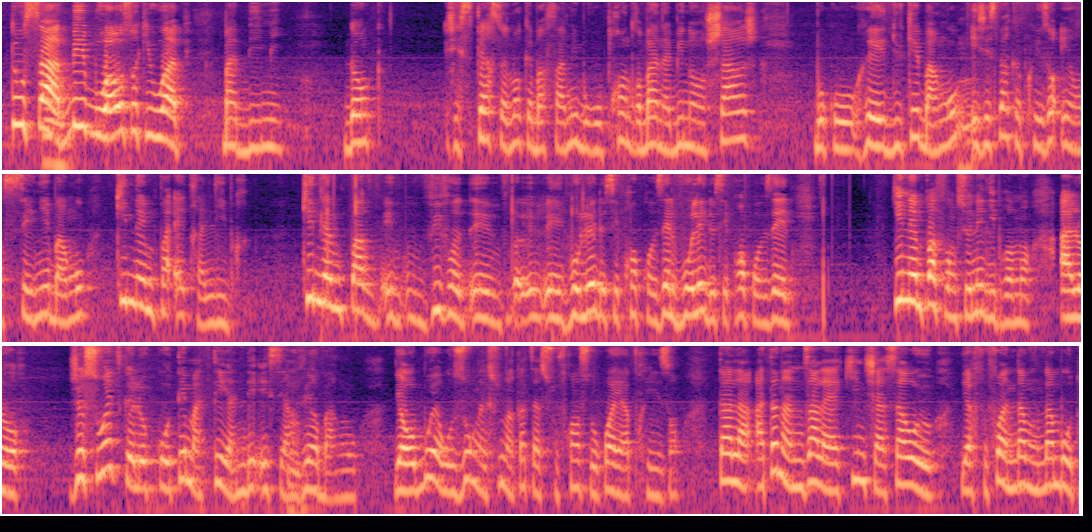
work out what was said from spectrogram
Tout ça bibwa o soki wapi babimi. Donc j'espère seulement que bafamille bokoprendre bana bino en charge boko rééduquer bango et j'espère que prison est enseigné bango qui n'aime pas être libre qui n'aime pas vivre, évoluer de ses propres ailes, voler de ses propres ailes, qui n'aime pas fonctionner librement. Alors, je souhaite que le côté maté ait servir bango. oboya kozonga esu na kati ya souffrance lokwa ya prison tala ata na nzala ya kinshasa oyo ya fufu ndambu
